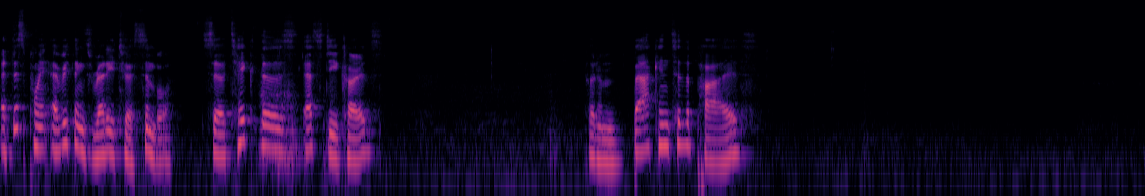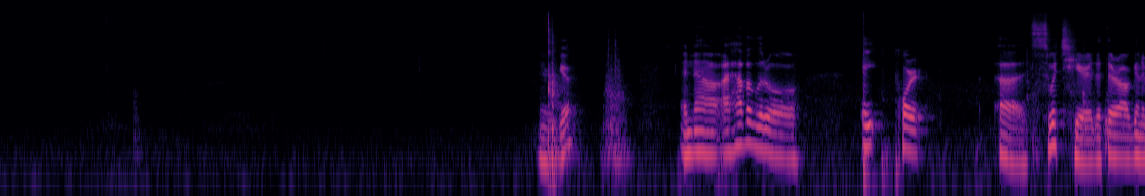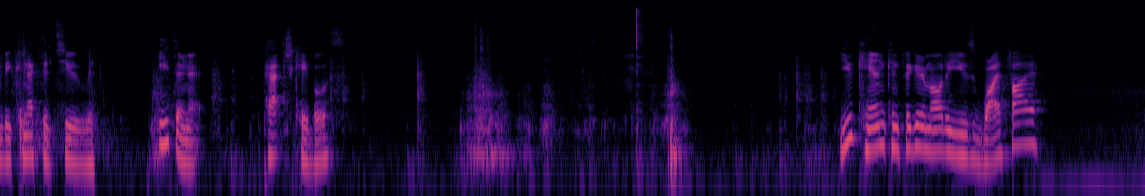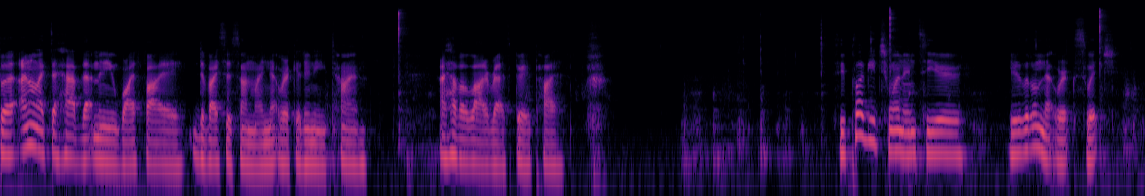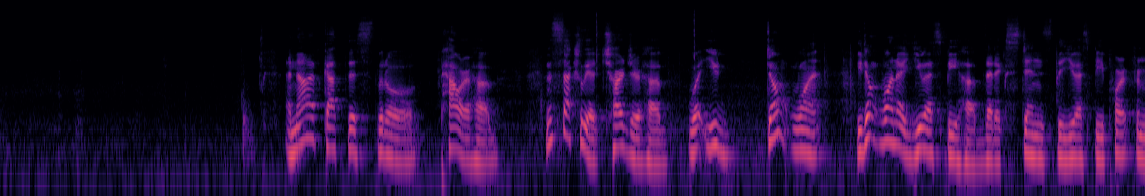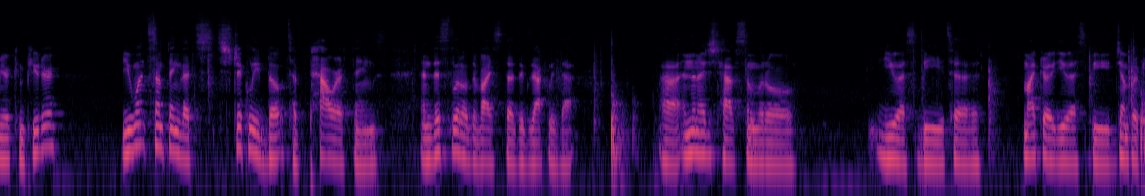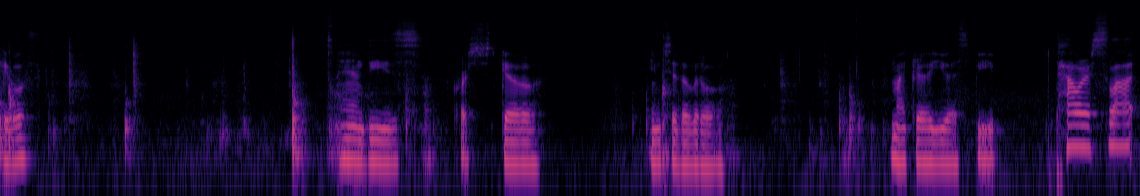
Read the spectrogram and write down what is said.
At this point, everything's ready to assemble. So take those SD cards, put them back into the pies, There we go. And now I have a little eight port uh, switch here that they're all going to be connected to with Ethernet patch cables. You can configure them all to use Wi-Fi, but I don't like to have that many Wi-Fi devices on my network at any time. I have a lot of Raspberry Pis. So you plug each one into your, your little network switch. And now I've got this little power hub. This is actually a charger hub. What you don't want, you don't want a USB hub that extends the USB port from your computer. You want something that's strictly built to power things. And this little device does exactly that. Uh, and then I just have some little USB to micro USB jumper cables. And these, of course, just go into the little micro USB power slot.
